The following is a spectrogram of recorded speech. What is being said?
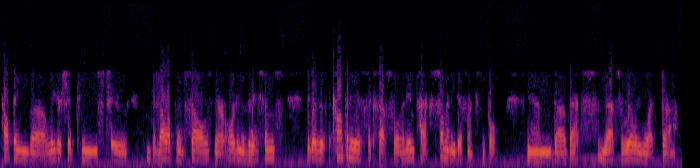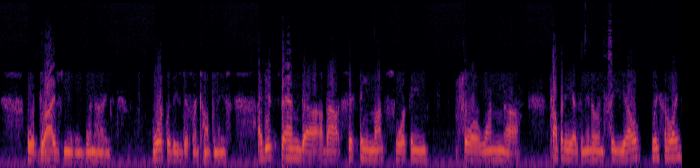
helping the leadership teams to develop themselves, their organizations, because if the company is successful, it impacts so many different people, and uh, that's that's really what uh, what drives me when I work with these different companies. I did spend uh, about 15 months working for one uh, company as an interim CEO recently,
